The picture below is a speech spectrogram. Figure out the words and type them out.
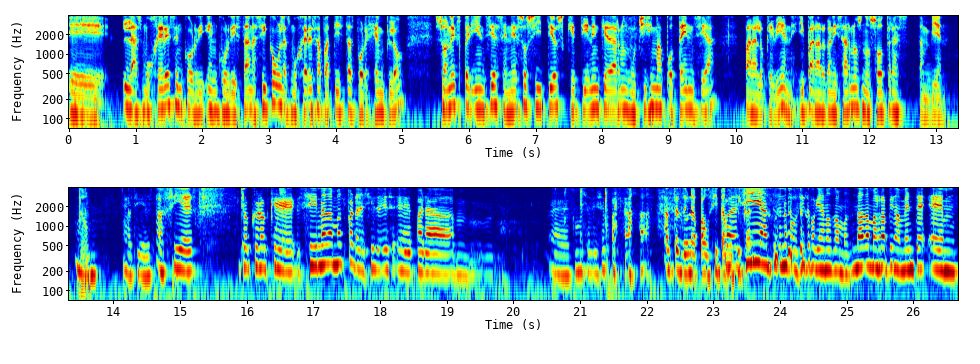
eh, las mujeres en, en, Kurdistán, así como las mujeres zapatistas, por ejemplo, son experiencias en esos sitios que tienen que darnos muchísima potencia para lo que viene y para organizarnos nosotras también. ¿No? Así es. Así es. Yo creo que sí, nada más para decir, es, eh, para... Mm, eh, ¿Cómo se dice? Para... Antes de una pausita pues, musical. Sí, antes de una pausita porque ya nos vamos. Nada más rápidamente. Em,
